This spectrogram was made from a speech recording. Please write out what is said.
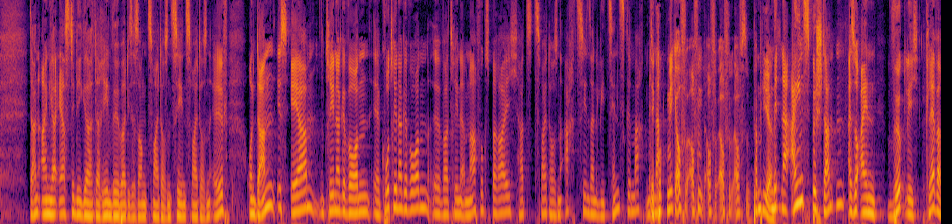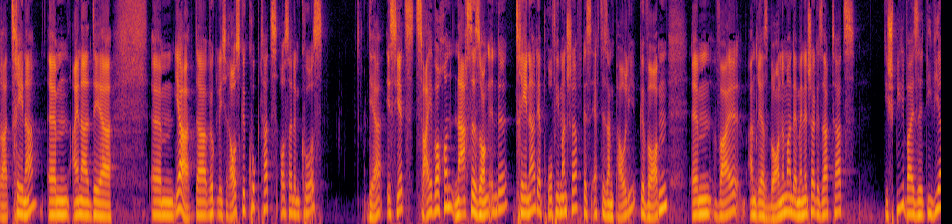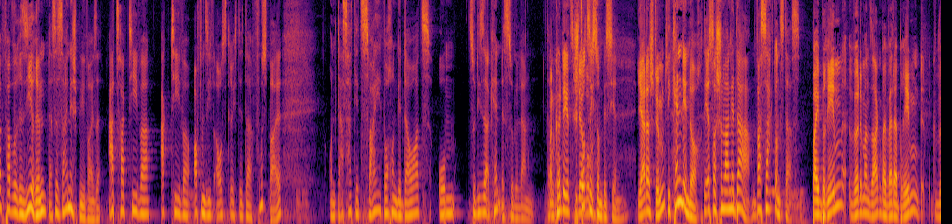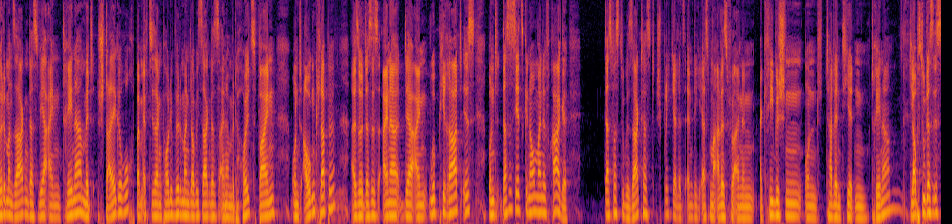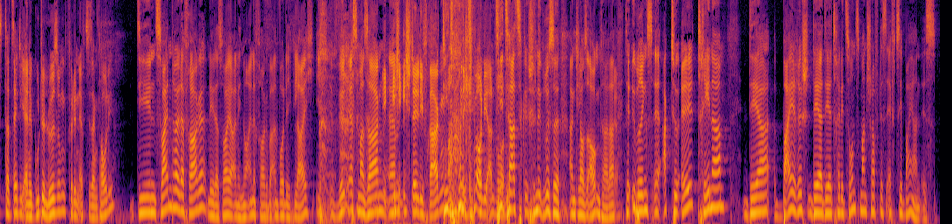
Dann ein Jahr erste Liga, da reden wir über die Saison 2010, 2011. Und dann ist er Trainer geworden, äh, Co-Trainer geworden, äh, war Trainer im Nachwuchsbereich, hat 2018 seine Lizenz gemacht. Der einer, guckt nicht auf, auf, auf, auf, aufs Papier. mit einer Eins bestanden, also ein wirklich cleverer Trainer, ähm, einer, der ähm, ja da wirklich rausgeguckt hat aus seinem Kurs. Der ist jetzt zwei Wochen nach Saisonende Trainer der Profimannschaft des FC St. Pauli geworden, ähm, weil Andreas Bornemann, der Manager, gesagt hat, die Spielweise, die wir favorisieren, das ist seine Spielweise. Attraktiver, aktiver, offensiv ausgerichteter Fußball. Und das hat jetzt zwei Wochen gedauert, um zu dieser Erkenntnis zu gelangen. Da Man könnte jetzt ich so ein bisschen. Ja, das stimmt. Die kennen den doch, der ist doch schon lange da. Was sagt uns das? Bei Bremen würde man sagen, bei Werder Bremen würde man sagen, das wäre ein Trainer mit Stallgeruch. Beim FC St. Pauli würde man, glaube ich, sagen, das ist einer mit Holzbein und Augenklappe. Also das ist einer, der ein Urpirat ist. Und das ist jetzt genau meine Frage. Das, was du gesagt hast, spricht ja letztendlich erstmal alles für einen akribischen und talentierten Trainer. Glaubst du, das ist tatsächlich eine gute Lösung für den FC St. Pauli? Den zweiten Teil der Frage, nee, das war ja eigentlich nur eine Frage, beantworte ich gleich. Ich will erst mal sagen, Ich, ähm, ich, ich stelle die Fragen die- und ich gebe auch die die Antworten. Tatsache, schöne Grüße an Klaus Augenthaler, der übrigens äh, aktuell Trainer der bayerisch, der, der Traditionsmannschaft des FC Bayern ist.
